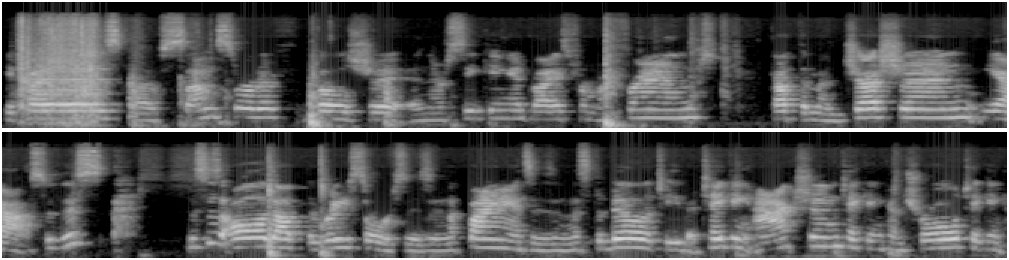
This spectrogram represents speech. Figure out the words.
because of some sort of bullshit and they're seeking advice from a friend. Got the magician. Yeah, so this this is all about the resources and the finances and the stability, but taking action, taking control, taking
